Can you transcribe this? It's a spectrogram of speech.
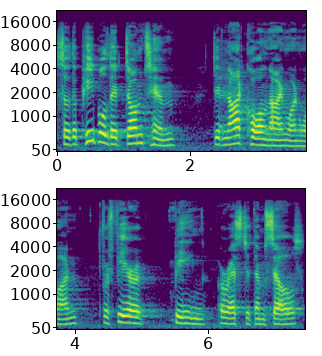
So the people that dumped him did not call 911 for fear of being arrested themselves.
